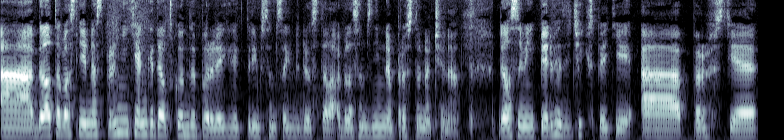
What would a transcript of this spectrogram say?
A byla to vlastně jedna z prvních Young Adult Contemporary, ke kterým jsem se kdy dostala a byla jsem z ní naprosto nadšená. Dala jsem jí pět hvězdiček z pěti a prostě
